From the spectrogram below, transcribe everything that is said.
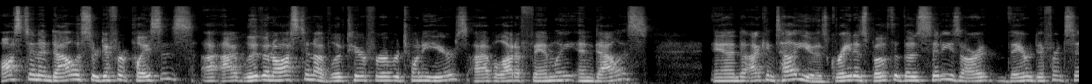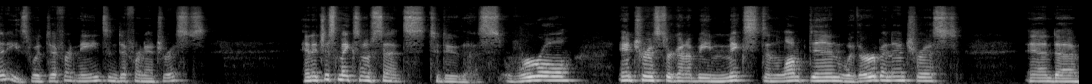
Austin and Dallas are different places. I, I, live in Austin. I've lived here for over 20 years. I have a lot of family in Dallas. And I can tell you, as great as both of those cities are, they are different cities with different needs and different interests. And it just makes no sense to do this. Rural interests are going to be mixed and lumped in with urban interests. And uh,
